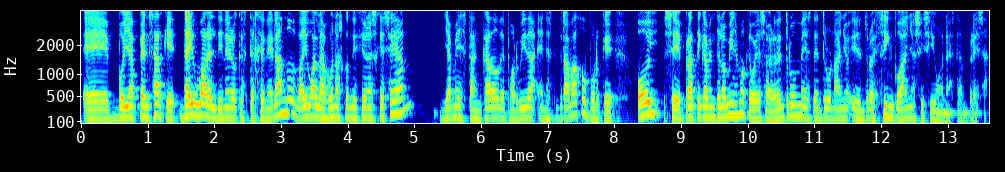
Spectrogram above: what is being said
eh, voy a pensar que da igual el dinero que esté generando, da igual las buenas condiciones que sean, ya me he estancado de por vida en este trabajo porque hoy sé prácticamente lo mismo que voy a saber dentro de un mes, dentro de un año y dentro de cinco años si sigo en esta empresa.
